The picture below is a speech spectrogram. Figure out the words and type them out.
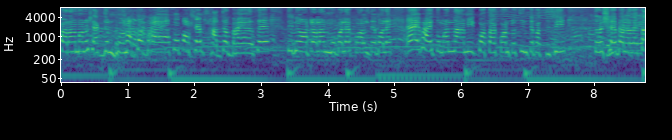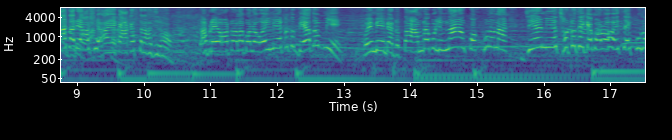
পাড়ার মানুষ একজন সাজ্জাদ ভাই আছে পাশে। সাজ্জাদ ভাই আছে তিনি অটোওয়ালার মোবাইলে কল দিয়ে বলে এই ভাই তোমার না আমি কথা কণ্ঠ চিনতে পারতেছি। তো সে বলে তাড়াতাড়ি আসে আকাশ তারা হাজির হও। তারপরে অটোওয়ালা বলে ওই মেয়েটা তো বেয়াদব মেয়ে। ওই মেয়ে বেয়াদব তা আমরা বলি, না, কখনো না। যে মেয়ে ছোট থেকে বড় হয়েছে, কোনো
